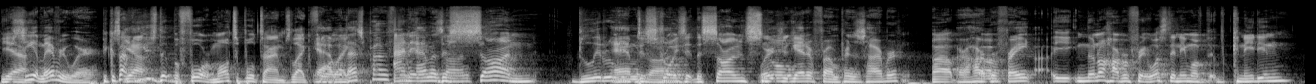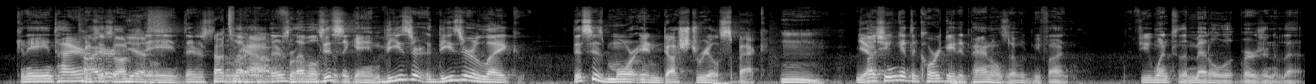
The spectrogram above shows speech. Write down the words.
you Yeah. see them everywhere. because I've Yeah. used it before multiple times. Like for Yeah, like that's probably from and it- Amazon. the sun literally Amazon. destroys it. The sun. Snow, Where'd you get it from? Princess Harbor uh, or Harbor uh, Freight? uh, no, not Harbor Freight. What's the name of the Canadian? Canadian Tire. Princess Harbor? Yes. Hey, there's That's where level- got there's from. levels this, to the game. These are these are like this is more industrial spec. Hmm. Yeah. Plus, you can get the corrugated panels. That would be fun if you went to the metal version of that.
